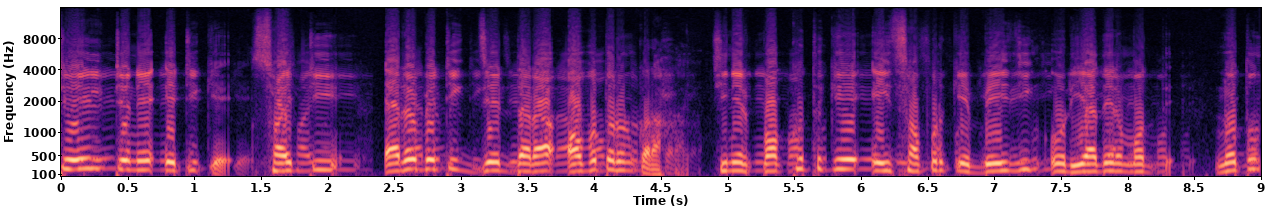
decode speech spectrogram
টেইল টেনে এটিকে ছয়টি অ্যারোবেটিক জেট দ্বারা অবতরণ করা হয়। চীনের পক্ষ থেকে এই সফরকে বেইজিং ও রিয়াদের মধ্যে নতুন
